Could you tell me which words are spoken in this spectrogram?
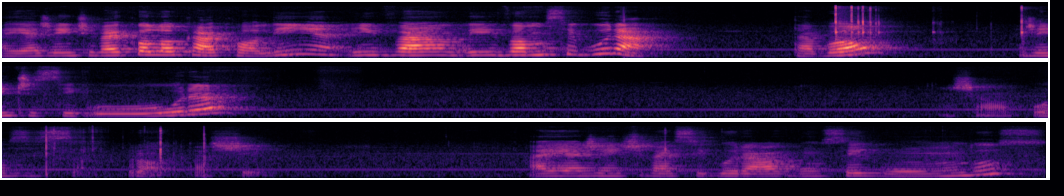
Aí, a gente vai colocar a colinha e, vai, e vamos segurar, tá bom? A gente segura. Achar uma posição. Pronto, achei. Aí a gente vai segurar alguns segundos.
